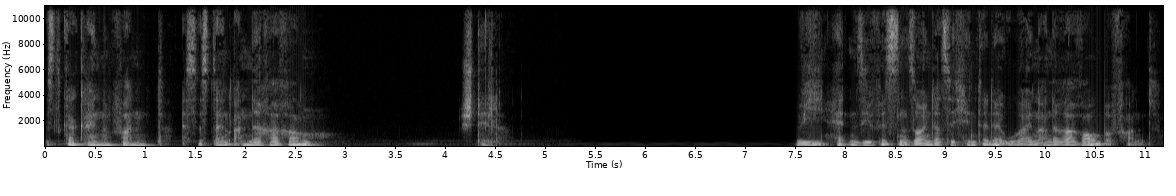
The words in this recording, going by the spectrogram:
ist gar keine Wand, es ist ein anderer Raum. Stille. Wie hätten sie wissen sollen, dass sich hinter der Uhr ein anderer Raum befand?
